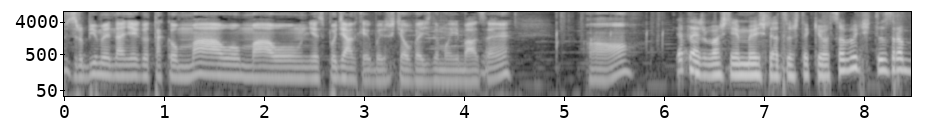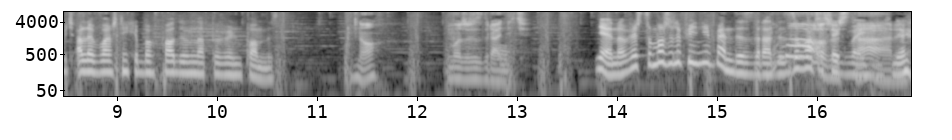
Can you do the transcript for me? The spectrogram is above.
zrobimy na niego taką małą, małą niespodziankę, jak będziesz chciał wejść do mojej bazy. O, Ja też właśnie myślę coś takiego, co by ci tu zrobić, ale właśnie chyba wpadłem na pewien pomysł. no. Możesz zdradzić. Nie, no wiesz co, może lepiej nie będę zdradzać, No zobaczysz możesz, jak wejdziesz, stary. nie?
